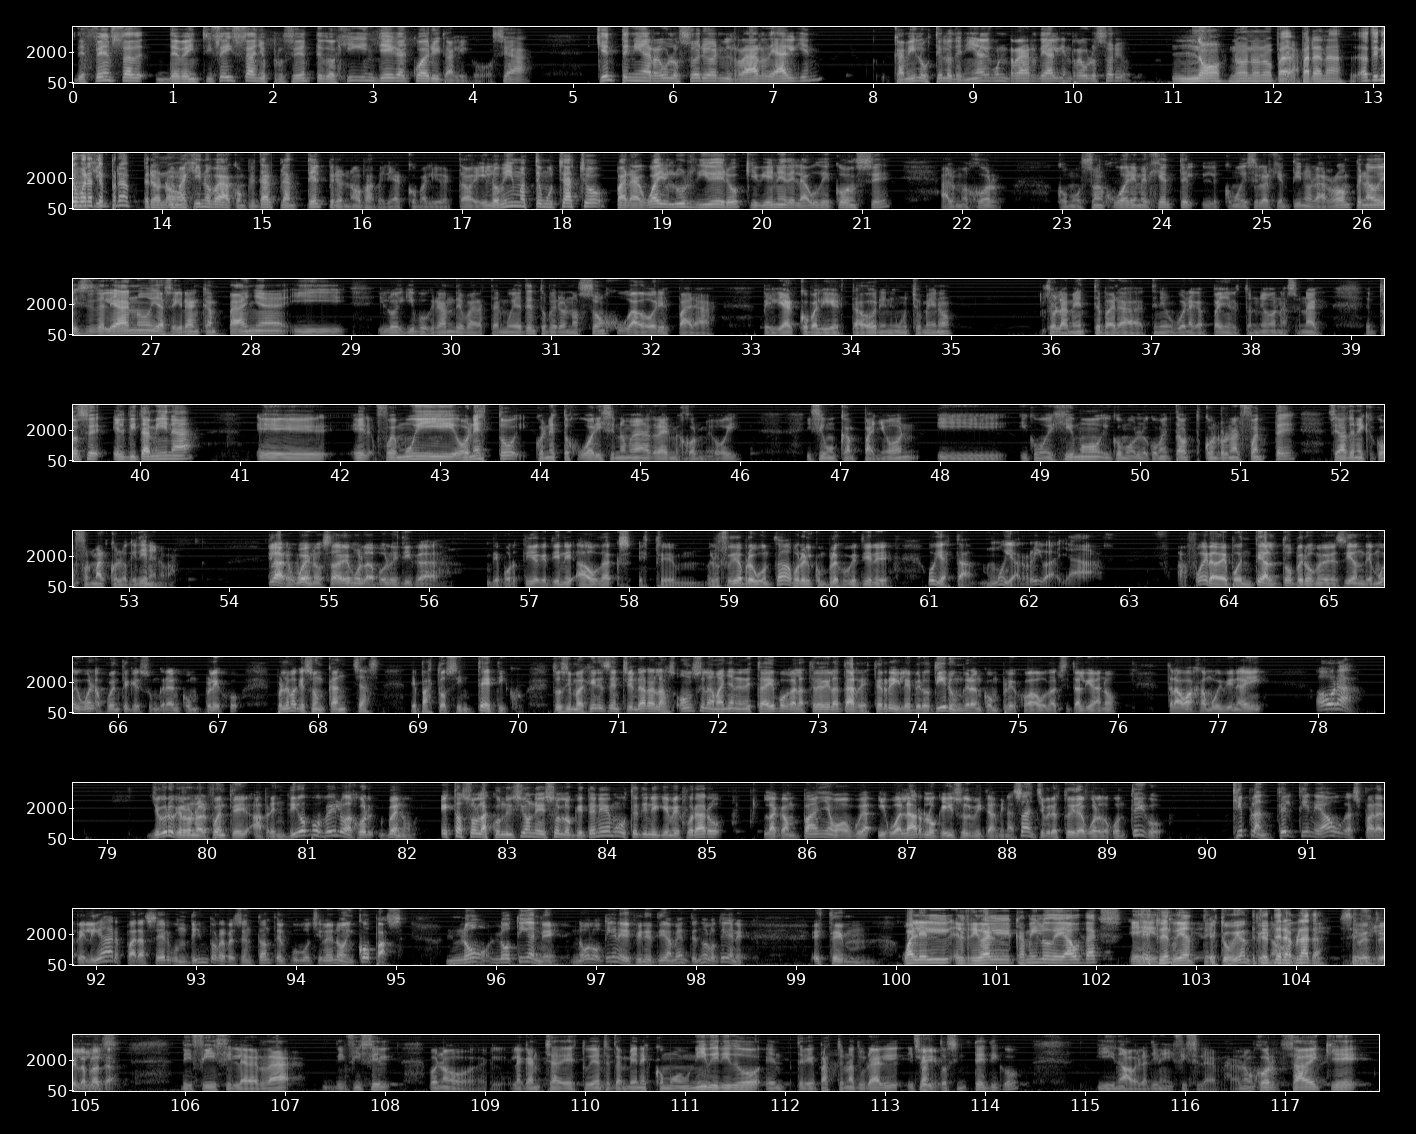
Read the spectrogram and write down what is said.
defensa de 26 años procedente de O'Higgins llega al cuadro itálico. O sea, ¿quién tenía a Raúl Osorio en el radar de alguien? Camilo, ¿usted lo tenía en algún radar de alguien, Raúl Osorio? No, no, no, no, para, nada. Ha tenido buenas temporadas, pero no. Me imagino para completar plantel, pero no para pelear Copa Libertadores. Y lo mismo este muchacho paraguayo Luz Rivero, que viene de la U de Conce, a lo mejor como son jugadores emergentes, como dice el argentino, la rompen a Odis italiano y hace gran campaña y, los equipos grandes van a estar muy atentos, pero no son jugadores para pelear Copa Libertadores, ni mucho menos, solamente para tener buena campaña en el torneo nacional. Entonces, el Vitamina eh, fue muy honesto con estos jugadores y si no me van a traer, mejor me voy. Hicimos un campañón y, como dijimos y como lo comentamos con Ronald Fuentes, se va a tener que conformar con lo que tiene nomás. Claro, bueno, sabemos la política deportiva que tiene Audax. Este, el otro día preguntaba por el complejo que tiene. Hoy ya está muy arriba, ya afuera de Puente Alto, pero me decían de muy buena fuente que es un gran complejo. El problema es que son canchas de pasto sintético. Entonces imagínense entrenar a las 11 de la mañana en esta época a las 3 de la tarde. Es terrible, pero tiene un gran complejo Audax italiano. Trabaja muy bien ahí. Ahora, yo creo que Ronald Fuente aprendió, pues velo, bueno, estas son las condiciones, eso es lo que tenemos, usted tiene que mejorar la campaña o igualar lo que hizo el Vitamina Sánchez, pero estoy de acuerdo contigo. ¿Qué plantel tiene Augas para pelear, para ser un digno representante del fútbol chileno en copas? No lo tiene, no lo tiene definitivamente, no lo tiene. Este, ¿Cuál es el, rival Camilo de Audax? estudiante. Estudiante. de La Plata. Estudiante de La Plata. Difícil, la verdad, difícil. Bueno, la cancha de estudiantes también es como un híbrido entre pasto natural y pasto sintético. Y no, la tiene difícil, la verdad. A lo mejor saben que.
